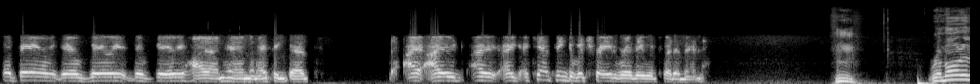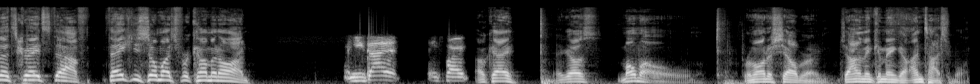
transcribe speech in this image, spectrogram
but they're they're very they're very high on him, and I think that's I I I, I can't think of a trade where they would put him in. Hmm. Ramona, that's great stuff. Thank you so much for coming on. And you got it. Thanks, Mark. Okay. There goes Momo. Ramona Shelburne. Jonathan Kuminga, untouchable.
